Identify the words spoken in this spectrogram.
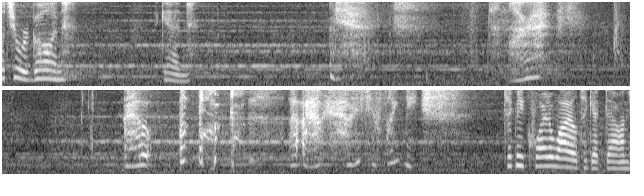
thought you were gone. Again. Tamara? How... how... How did you find me? Took me quite a while to get down.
